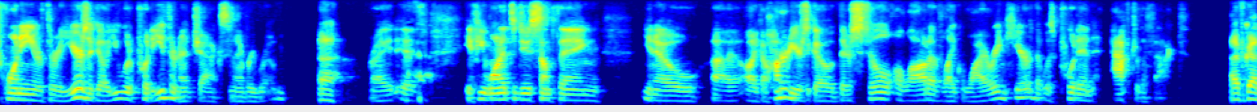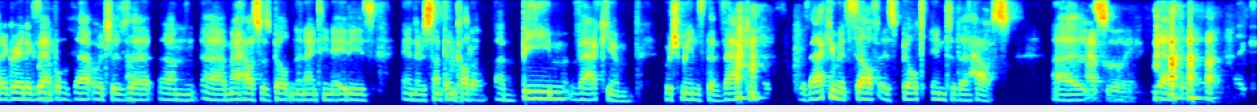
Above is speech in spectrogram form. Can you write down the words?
20 or 30 years ago, you would have put Ethernet jacks in every room, uh, right? If if you wanted to do something, you know, uh, like 100 years ago, there's still a lot of like wiring here that was put in after the fact. I've got a great example right. of that, which is that um, uh, my house was built in the 1980s, and there's something called a, a beam vacuum, which means the vacuum the vacuum itself is built into the house. Uh, Absolutely. yeah. like,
